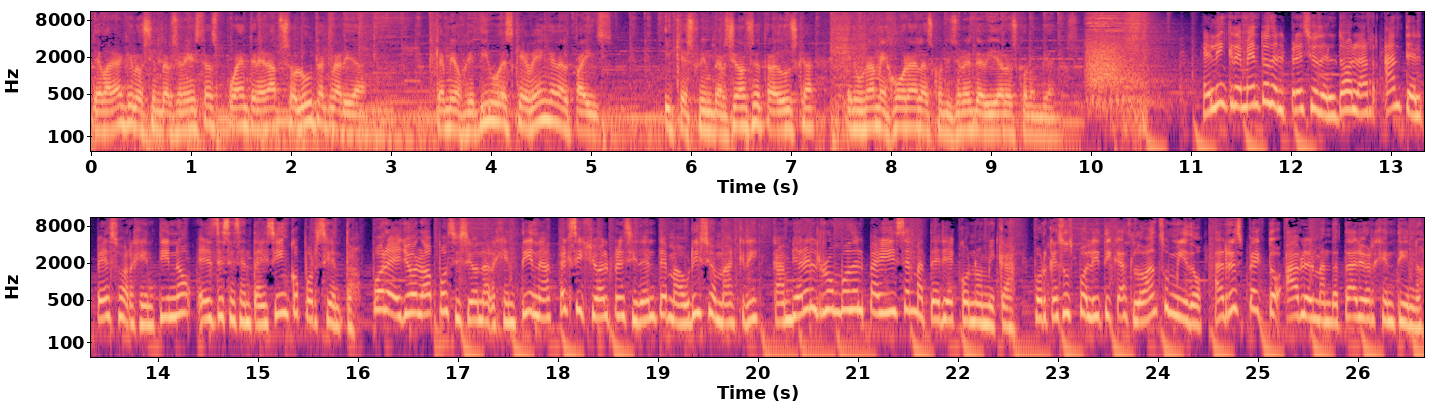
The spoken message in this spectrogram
De manera que los inversionistas pueden tener absoluta claridad que mi objetivo es que vengan al país y que su inversión se traduzca en una mejora de las condiciones de vida de los colombianos. El incremento del precio del dólar ante el peso argentino es de 65%. Por ello, la oposición argentina exigió al presidente Mauricio Macri cambiar el rumbo del país en materia económica, porque sus políticas lo han sumido. Al respecto, habla el mandatario argentino.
